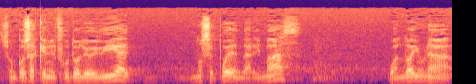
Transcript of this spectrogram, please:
son cosas que en el fútbol de hoy día no se pueden dar, y más cuando hay una,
